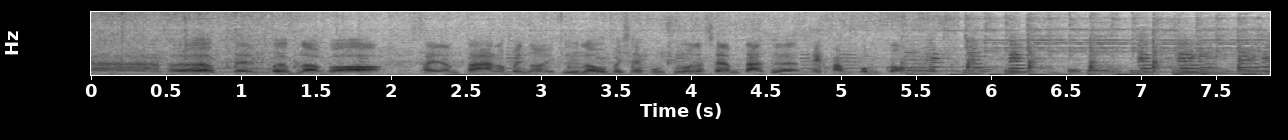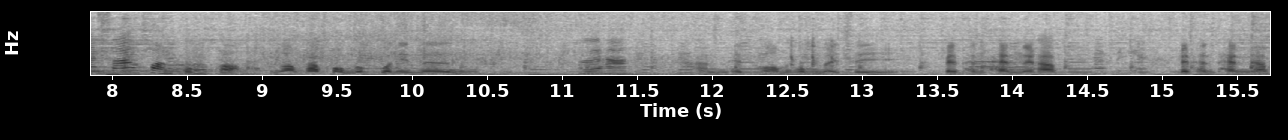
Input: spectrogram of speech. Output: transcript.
อ่าครับเสร็จปุ๊บเราก็ใส่น้ำตาลลงไปหน่อยคือเราไม่ใช่ผงชูรสเราใช้น้ำตาลเพื่อให้ความกลมกล่อมครับ ความกลมกล่อมคุณลองครับผมรบกวนนิดนึงอะไรฮะหั่นเห็ดหอมให้ผมหน่อยสิเป็นแผ่นๆนะครับ เป็นแผ่นๆครับ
